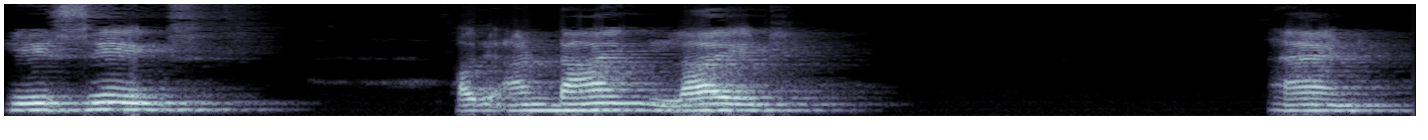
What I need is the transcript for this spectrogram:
He sings of the undying light and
